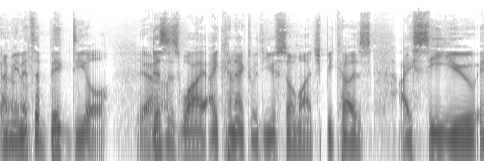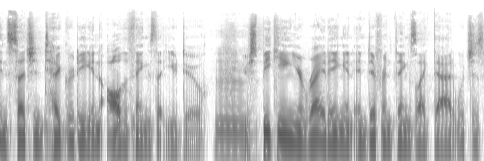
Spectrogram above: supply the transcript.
I mean, it's a big deal. Yeah. This is why I connect with you so much because I see you in such integrity in all the things that you do. Mm. You're speaking, you're writing, and, and different things like that, which is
